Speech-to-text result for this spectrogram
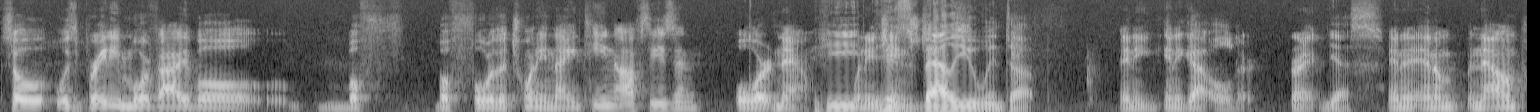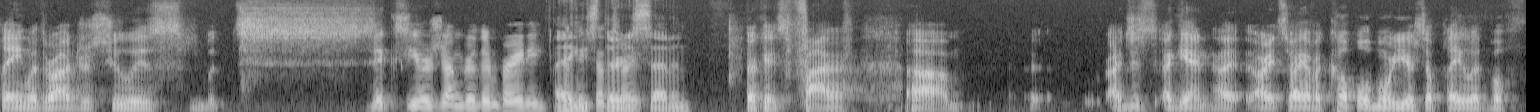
So was Brady more valuable bef- before the 2019 offseason or now He, when he his changed value went up. and he and he got older, right? Yes. And and I'm now I'm playing with Rodgers who is what, six years younger than Brady. I think he's that's right. 37. Okay, it's five. Um, I just again, I, all right. So I have a couple more years to play with bef-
